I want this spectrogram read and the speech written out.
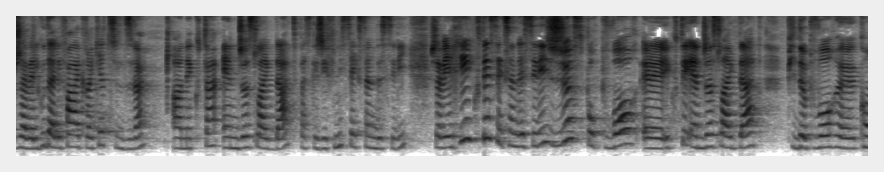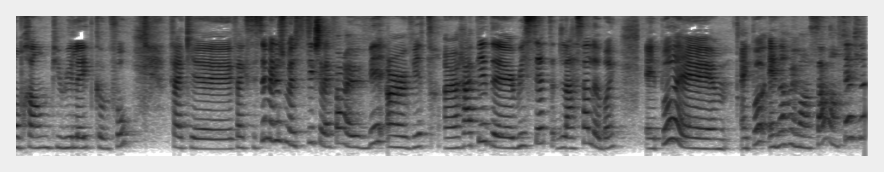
j'avais le goût d'aller faire la croquette sur le divan en écoutant And Just Like That parce que j'ai fini Sex and the City. J'avais réécouté Sex and the City juste pour pouvoir écouter And Just Like That puis de pouvoir comprendre puis relate comme faut. Fait que, fait que c'est ça, mais là je me suis dit que j'allais faire un vite, un vite, un rapide reset de la salle de bain. Elle est pas, euh, elle est pas énormément sale en fait là.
